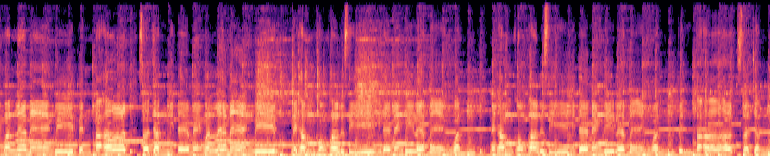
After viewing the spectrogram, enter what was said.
งวันและแมงวี เป็นตาอาศจรรย์มีแต่แมงวันและแมงวี ในถ้ำของพระฤาษีมีแต่แมงวีและแมงวัน ในถ้ำของพระฤาษีมีแต่แมงวีและแมงวัน เป็นตาอัศจรรย์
